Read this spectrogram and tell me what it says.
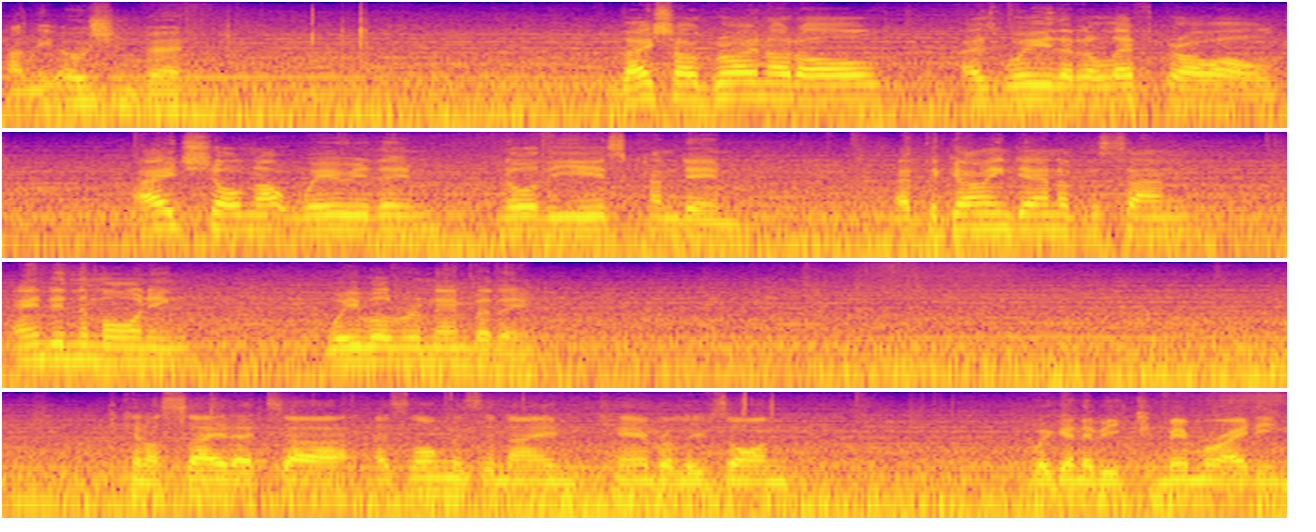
on the ocean bed. They shall grow not old, as we that are left grow old. Age shall not weary them, nor the years condemn. At the going down of the sun, and in the morning, we will remember them. Can I say that uh, as long as the name Canberra lives on, we're going to be commemorating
